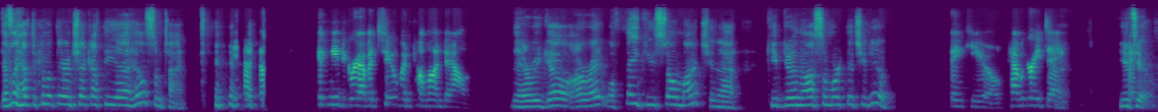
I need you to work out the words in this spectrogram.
definitely have to come up there and check out the uh, hills sometime. yeah, you need to grab a tube and come on down. There we go. All right. Well, thank you so much and uh, keep doing the awesome work that you do. Thank you. Have a great day. You okay. too.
